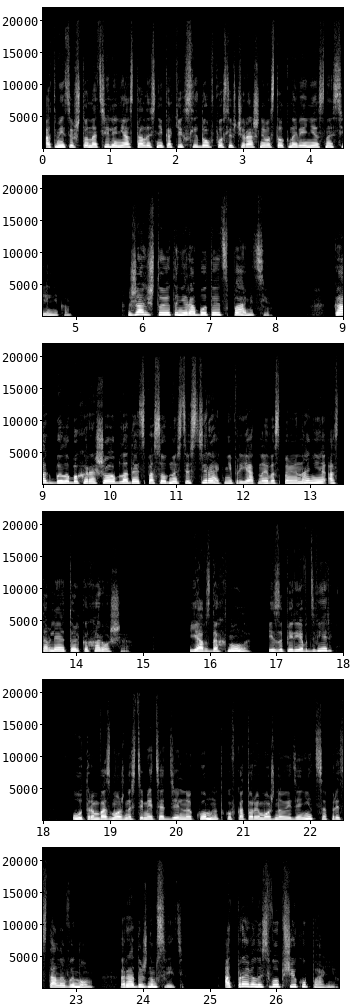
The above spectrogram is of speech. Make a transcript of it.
отметив, что на теле не осталось никаких следов после вчерашнего столкновения с насильником. Жаль, что это не работает с памятью. Как было бы хорошо обладать способностью стирать неприятные воспоминания, оставляя только хорошее. Я вздохнула и, заперев дверь, Утром возможность иметь отдельную комнатку, в которой можно уединиться, предстала в ином, радужном свете. Отправилась в общую купальню.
